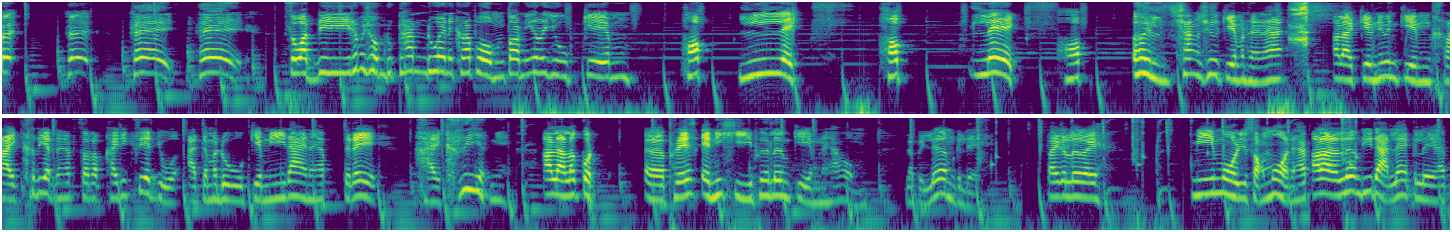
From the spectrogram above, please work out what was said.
เฮ้เฮ้เฮ้เฮ้สวัสดีท่านผู้ชมทุกท่านด้วยนะครับผม ตอนนี้เราอยู่เกม Hop Lex Hop Lex Hop เอ้ยช่างชื่อเกมมันเถอะนะเอาล่ะเกมนี้เป็นเกมคลายเครียดนะครับสำหรับใครที่เครียดอยู่ อาจจะมาดูเกมนี้ได้นะครับ จะได้หายเครียดไงเอาล่ะเรากดเอ่อ press any key เพื่อเริ่มเกมนะครับผม เราไปเริ่มกันเลย ไปกันเลย มีโหมดอยู่ 2 โหมดนะครับ เอาล่ะเราเริ่มที่ด่านแรกกันเลยครับ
